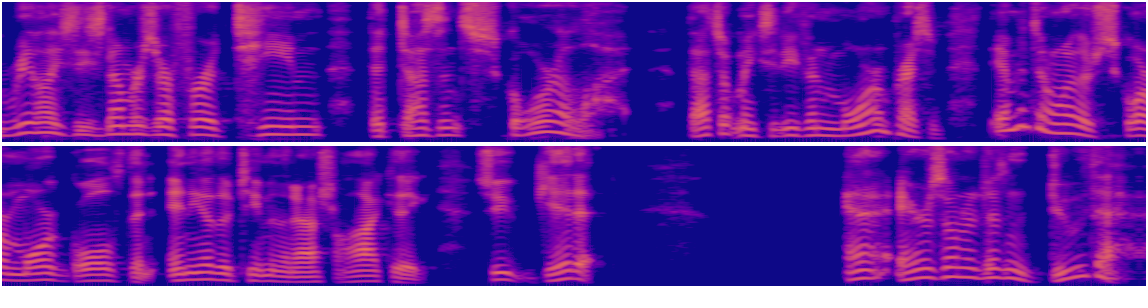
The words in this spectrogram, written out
realize these numbers are for a team that doesn't score a lot. That's what makes it even more impressive. The Edmonton Oilers score more goals than any other team in the National Hockey League, so you get it. And Arizona doesn't do that.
